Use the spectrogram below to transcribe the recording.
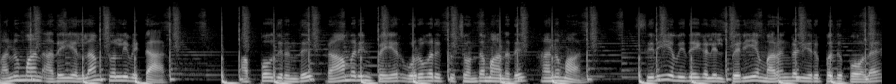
ஹனுமான் அதையெல்லாம் சொல்லிவிட்டார். அப்போதிருந்து ராமரின் பெயர் ஒருவருக்கு சொந்தமானது ஹனுமான். சிறிய விதைகளில் பெரிய மரங்கள் இருப்பது போல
